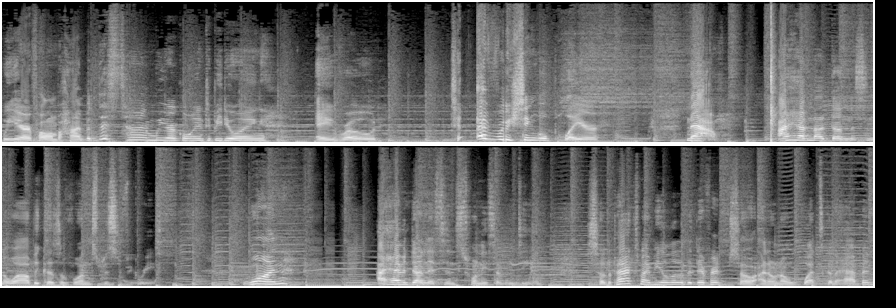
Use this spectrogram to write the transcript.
we are falling behind, but this time we are going to be doing a road to every single player. Now, I have not done this in a while because of one specific reason. One, I haven't done it since 2017. So the packs might be a little bit different, so I don't know what's going to happen.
